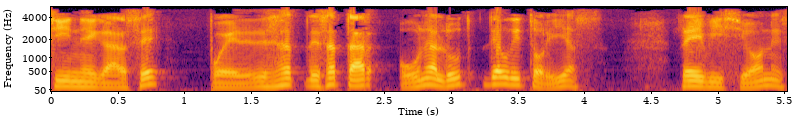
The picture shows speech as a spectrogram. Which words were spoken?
sin negarse, puede desatar una luz de auditorías, revisiones,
